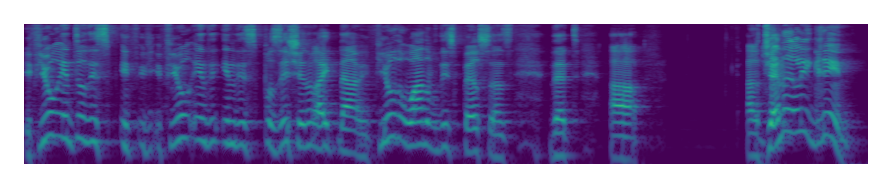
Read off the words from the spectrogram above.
If you're into this, if, if you're in, the, in this position right now, if you're one of these persons that uh, are generally green,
